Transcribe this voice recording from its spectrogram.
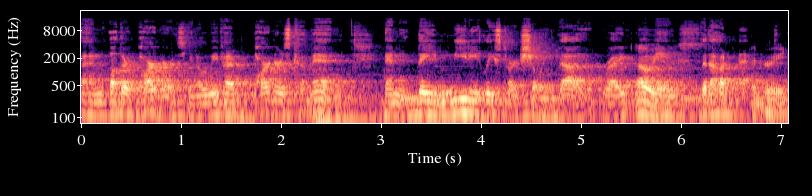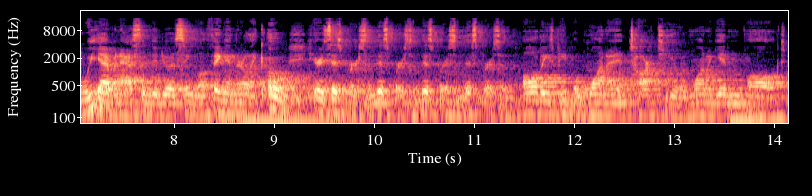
And other partners, you know, we've had partners come in and they immediately start showing value, right? Oh, I mean, yes. without Agreed. we haven't asked them to do a single thing, and they're like, oh, here's this person, this person, this person, this person. All these people want to talk to you and want to get involved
